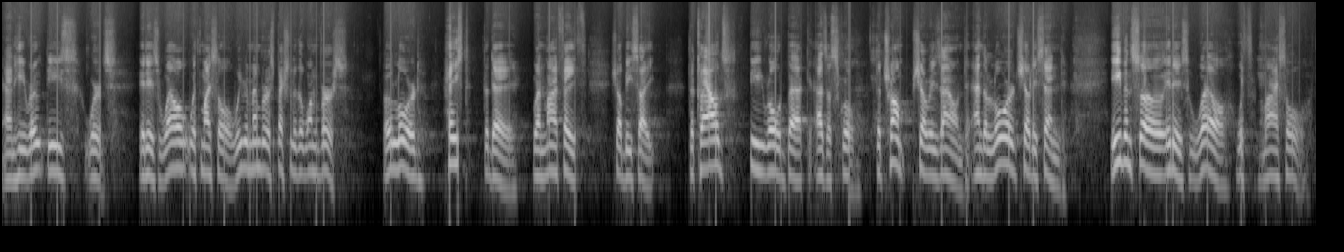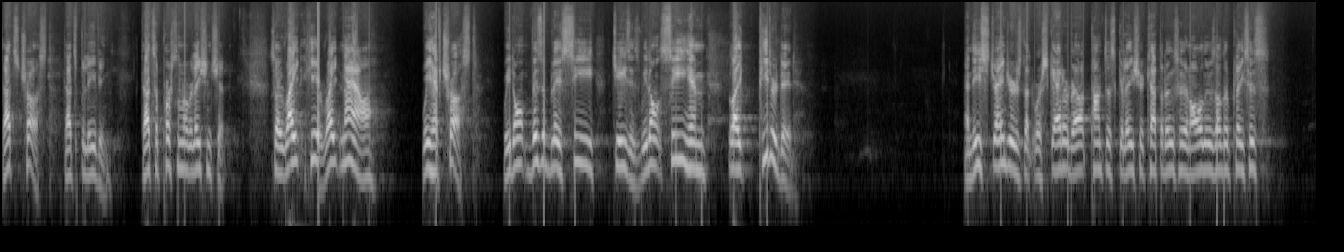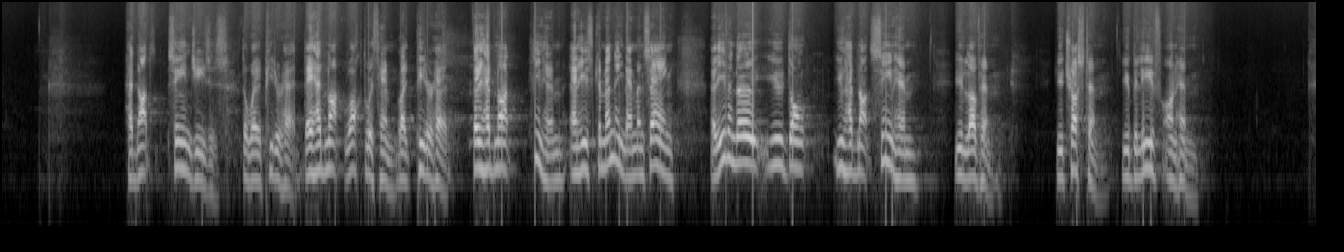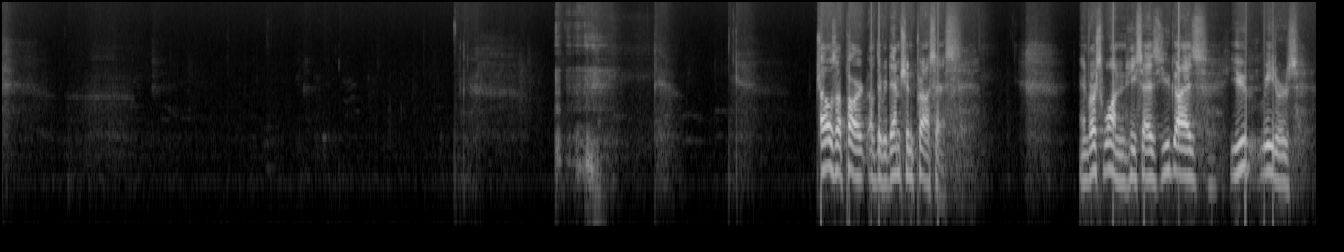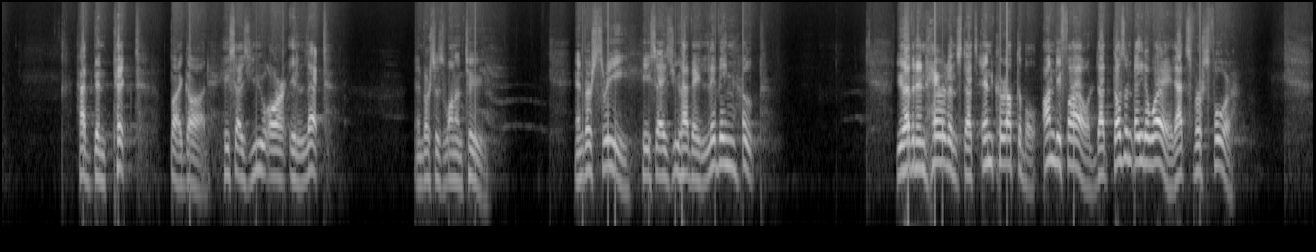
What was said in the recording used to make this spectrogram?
and he wrote these words It is well with my soul. We remember especially the one verse O Lord, haste the day when my faith shall be sight. The clouds be rolled back as a scroll. The trump shall resound, and the Lord shall descend. Even so, it is well with my soul. That's trust. That's believing. That's a personal relationship. So, right here, right now, we have trust. We don't visibly see Jesus, we don't see him like Peter did. And these strangers that were scattered out Pontus, Galatia, Cappadocia, and all those other places had not seen Jesus the way Peter had. They had not walked with him like Peter had. They had not seen him, and he's commending them and saying that even though you don't you have not seen him, you love him. You trust him. You believe on him. Trials are part of the redemption process. In verse 1, he says, You guys, you readers, have been picked by God. He says, You are elect in verses 1 and 2. In verse 3, he says, You have a living hope. You have an inheritance that's incorruptible, undefiled, that doesn't fade away. That's verse 4.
